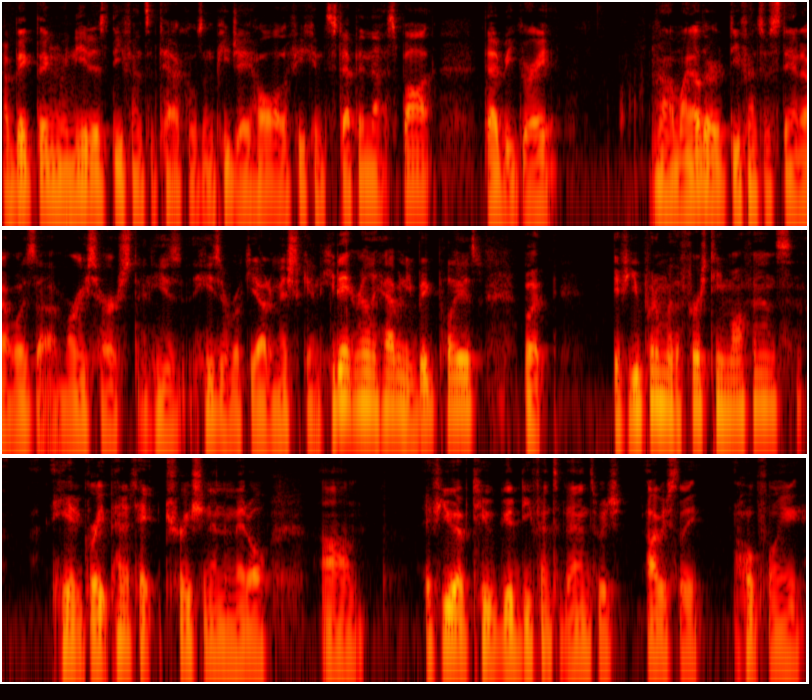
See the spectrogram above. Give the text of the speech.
a big thing we need is defensive tackles. And PJ Hall, if he can step in that spot, that'd be great. Uh, my other defensive standout was uh, Maurice Hurst, and he's he's a rookie out of Michigan. He didn't really have any big plays, but if you put him with a first team offense, he had great penetration in the middle. Um, if you have two good defensive ends, which obviously, hopefully,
